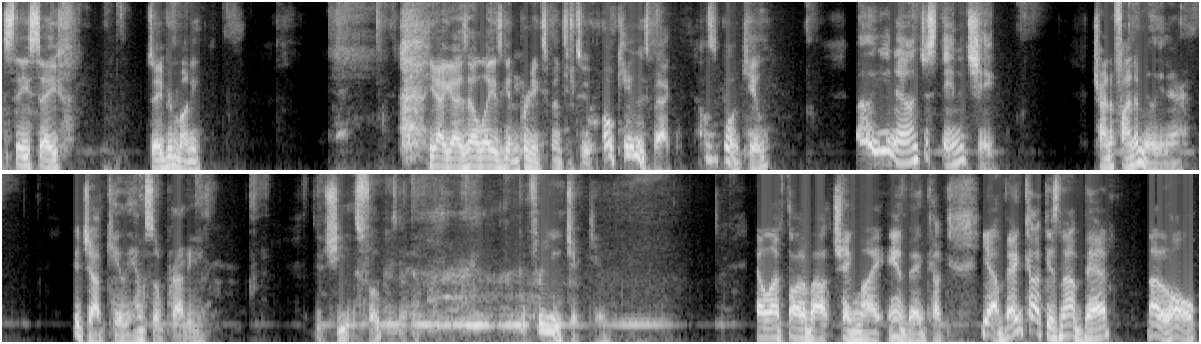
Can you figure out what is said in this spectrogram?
Stay safe. Save your money. Yeah, guys, LA is getting pretty expensive too. Oh, Kaylee's back. How's it going, Kaylee? Oh, you know, just staying in shape. Trying to find a millionaire. Good job, Kaylee. I'm so proud of you. Dude, she is focused, man. Good for you, Chick. Hell, I've thought about Chiang Mai and Bangkok. Yeah, Bangkok is not bad. Not at all.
